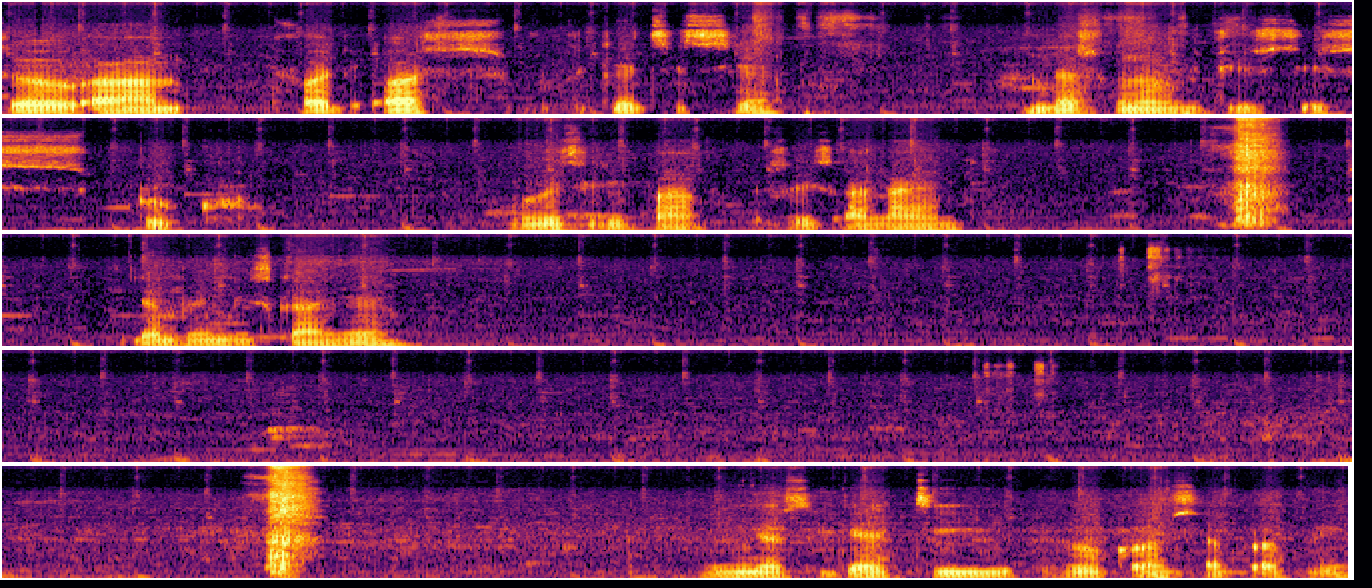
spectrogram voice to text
So um for the us duplicate is here i'm just going to reduce this book move it to the back so it's aligned. Then bring this guy here just get the whole concept properly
